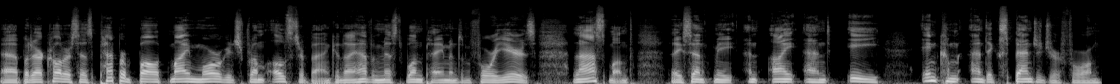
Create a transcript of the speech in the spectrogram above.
Uh, but our caller says Pepper bought my mortgage from Ulster Bank and I haven't missed one payment in four years. Last month, they sent me an I and E income and expenditure form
